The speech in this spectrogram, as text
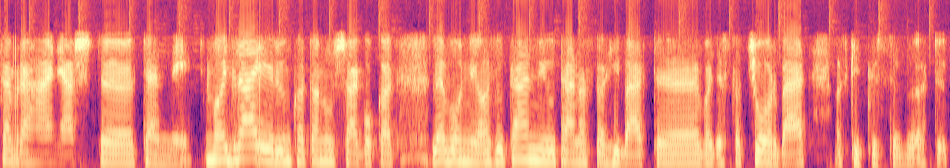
szemrehányást tenni. Majd ráérünk a tanulságokat levonni azután, miután azt a hibát, vagy ezt a csorbát, azt kiküszöböltük.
